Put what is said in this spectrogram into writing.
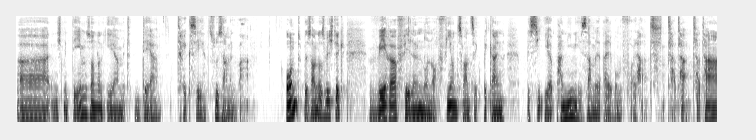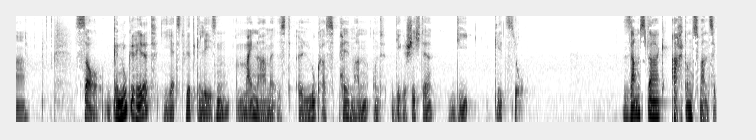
äh, nicht mit dem, sondern eher mit der Trixie zusammen war. Und, besonders wichtig, Vera fehlen nur noch 24 Bickeln, bis sie ihr Panini-Sammelalbum voll hat. Tata, tata. So, genug geredet, jetzt wird gelesen. Mein Name ist Lukas Pellmann und die Geschichte, die geht so. Samstag, 28.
